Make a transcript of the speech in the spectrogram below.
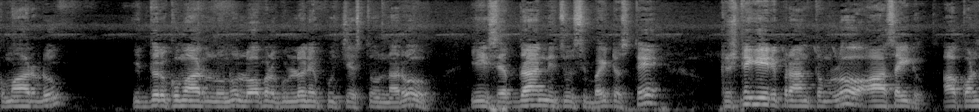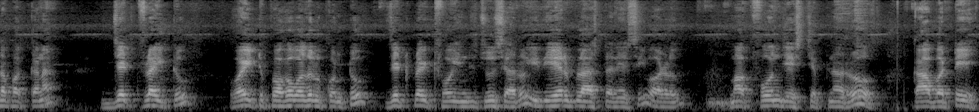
కుమారుడు ఇద్దరు కుమారులను లోపల గుళ్ళోనే పూజ చేస్తూ ఉన్నారు. ఈ శబ్దాన్ని చూసి బయట వస్తే కృష్ణగిరి ప్రాంతంలో ఆ సైడు ఆ కొండ పక్కన జెట్ ఫ్లైట్ వైట్ పొగ వదులుకుంటూ జెట్ ఫ్లైట్ పోయింది చూశారు. ఇది ఎయిర్ బ్లాస్ట్ అనేసి వాళ్ళు మాకు ఫోన్ చేసి చెప్పినారు. కాబట్టి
